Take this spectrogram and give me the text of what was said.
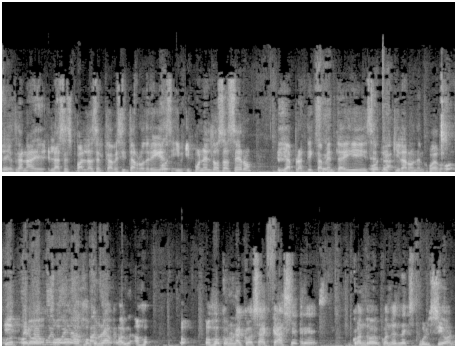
les gana eh, las espaldas el cabecita Rodríguez y, y pone el 2 a 0 y ya prácticamente Sí. ahí se Otra- liquidaron el juego. O- Y- pero buena, ojo, con una, ojo con una cosa, Cáceres, cuando, cuando es la expulsión,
